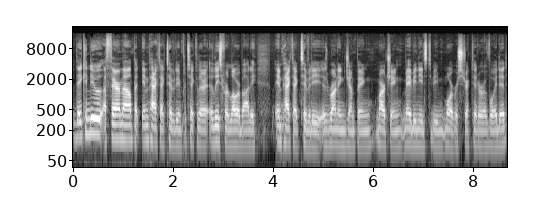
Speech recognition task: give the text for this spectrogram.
they can do a fair amount, but impact activity in particular, at least for lower body, impact activity is running, jumping, marching, maybe needs to be more restricted or avoided.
